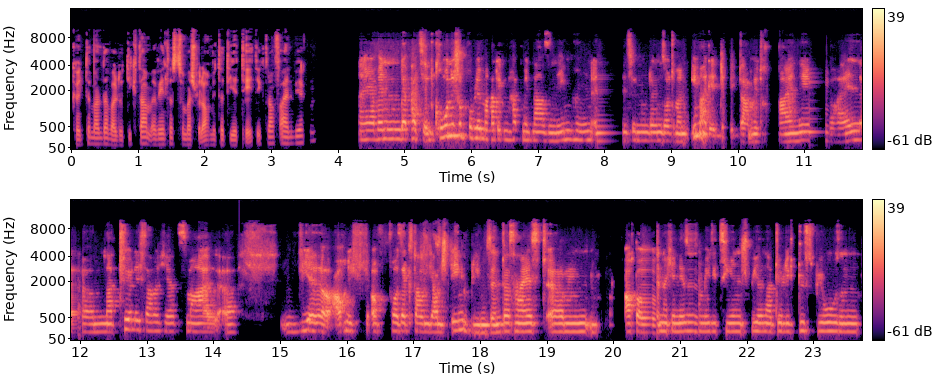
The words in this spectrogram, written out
könnte man da, weil du Dickdarm erwähnt hast, zum Beispiel auch mit der Diätetik drauf einwirken? Naja, wenn der Patient chronische Problematiken hat mit Nasennebenhöhlenentzündung, dann sollte man immer den Dickdarm mit reinnehmen, weil ähm, natürlich, sage ich jetzt mal, äh, wir auch nicht vor 6000 Jahren stehen geblieben sind. Das heißt, ähm, auch bei uns in der chinesischen Medizin spielen natürlich Dysbiosen,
